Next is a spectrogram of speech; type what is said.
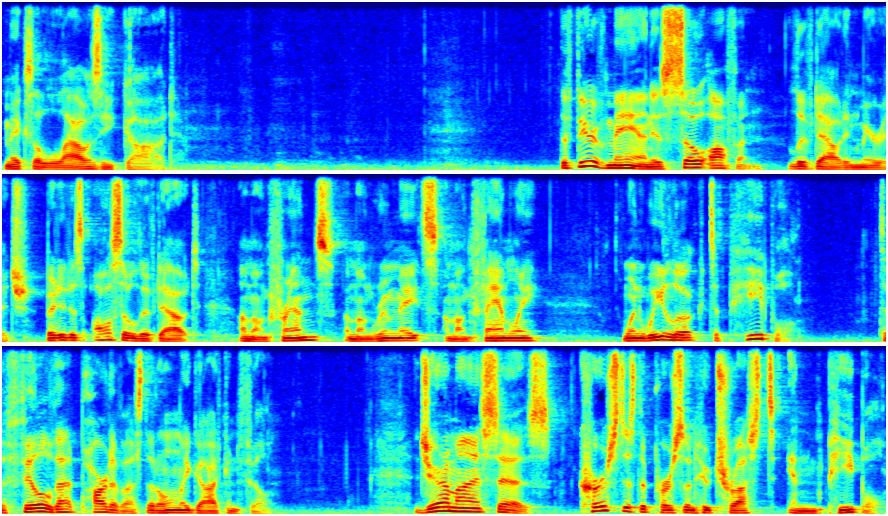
makes a lousy God. The fear of man is so often lived out in marriage, but it is also lived out among friends, among roommates, among family, when we look to people to fill that part of us that only God can fill. Jeremiah says, Cursed is the person who trusts in people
